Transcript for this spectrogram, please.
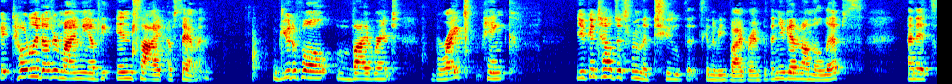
It totally does remind me of the inside of salmon. Beautiful, vibrant, bright pink. You can tell just from the tube that it's going to be vibrant, but then you get it on the lips and it's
